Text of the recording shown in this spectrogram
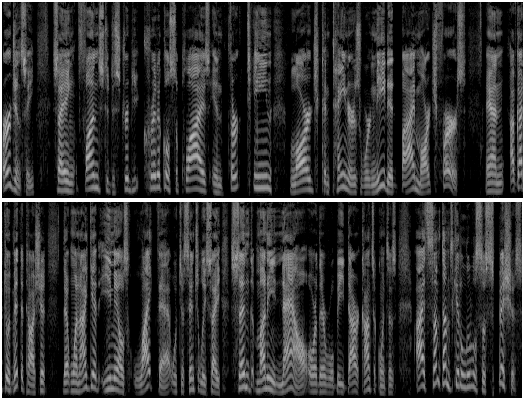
urgency, saying funds to distribute critical supplies in 13 large containers were needed by March 1st. And I've got to admit, Natasha, that when I get emails like that, which essentially say, send money now or there will be dire consequences, I sometimes get a little suspicious.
